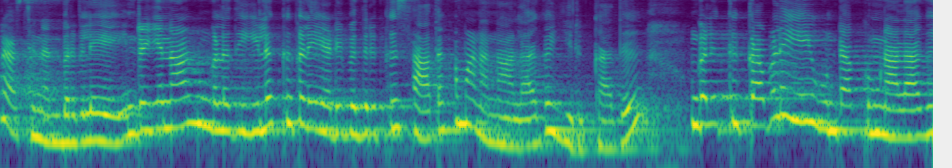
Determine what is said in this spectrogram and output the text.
ராசி நண்பர்களே இன்றைய நாள் உங்களது இலக்குகளை அடைவதற்கு சாதகமான நாளாக இருக்காது. உங்களுக்கு கவலையை உண்டாக்கும் நாளாக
